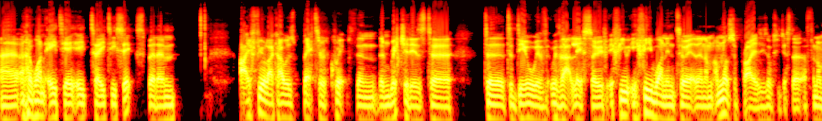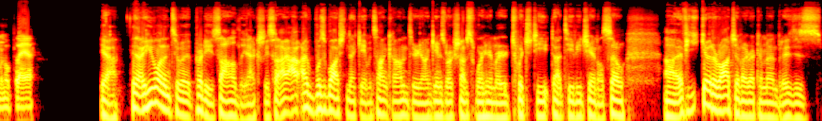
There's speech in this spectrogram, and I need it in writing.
uh, and I won 88 to 86. But um, I feel like I was better equipped than than Richard is to to to deal with with that list. So if, if he if he won into it, then I'm I'm not surprised. He's obviously just a, a phenomenal player. Yeah, yeah, he went into it pretty solidly actually. So I, I was watching that game. It's on commentary on Games Workshop's Warhammer Twitch.tv channel. So uh, if you give it a watch, if I recommend, but it is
